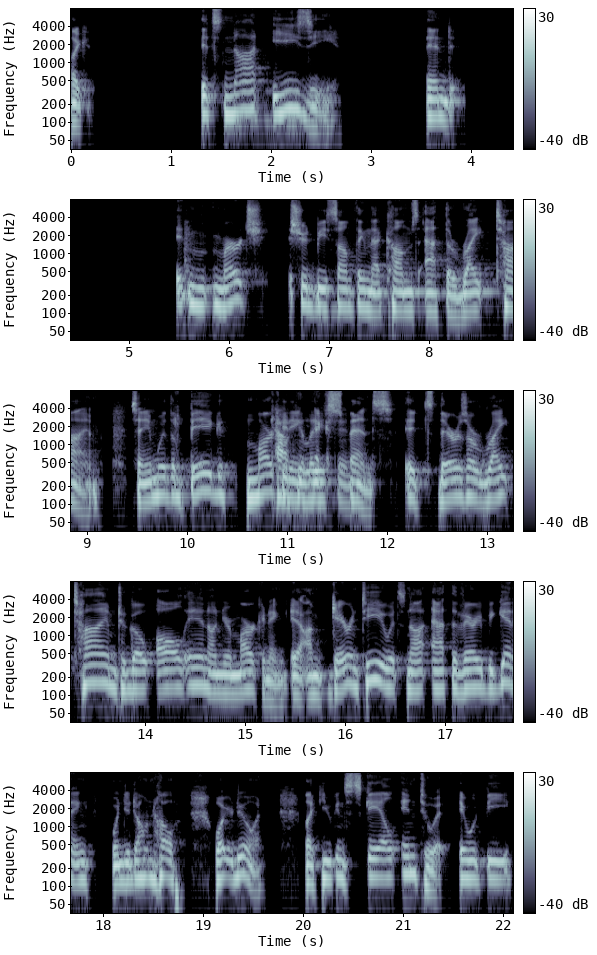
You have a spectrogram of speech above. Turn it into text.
Like it's not easy. And it, merch should be something that comes at the right time. Same with a big marketing expense. It's there's a right time to go all in on your marketing. I'm guarantee you it's not at the very beginning when you don't know what you're doing. Like you can scale into it. It would be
